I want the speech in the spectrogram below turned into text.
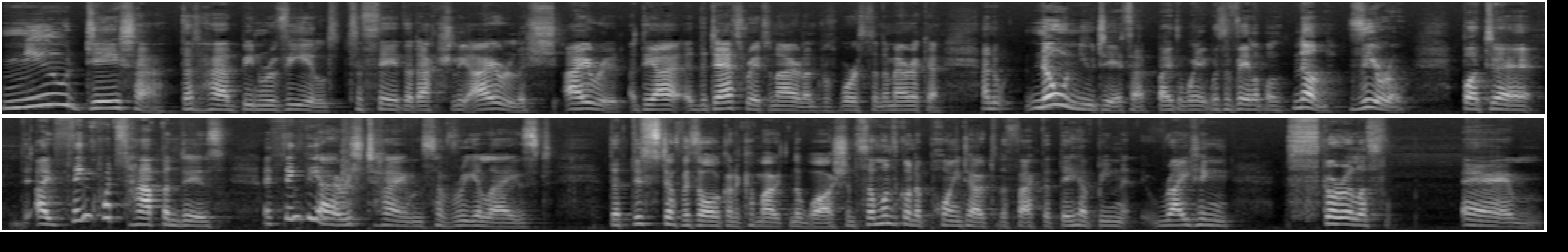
new data that had been revealed to say that actually Irish, Irish, the uh, the death rate in Ireland was worse than America, and no new data, by the way, was available. None, zero. But uh, I think what's happened is I think the Irish Times have realised that this stuff is all going to come out in the wash, and someone's going to point out to the fact that they have been writing scurrilous um,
